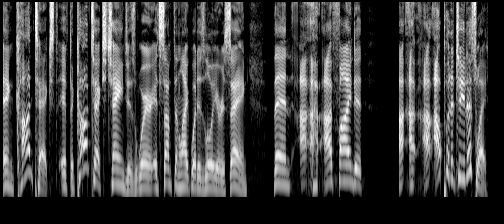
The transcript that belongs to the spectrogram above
in context if the context changes where it's something like what his lawyer is saying then i i, I find it I, I i'll put it to you this way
